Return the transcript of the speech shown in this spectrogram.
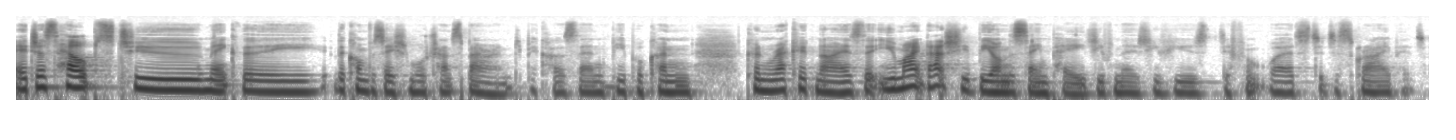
It just helps to make the the conversation more transparent because then people can can recognise that you might actually be on the same page, even though you've used different words to describe it.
